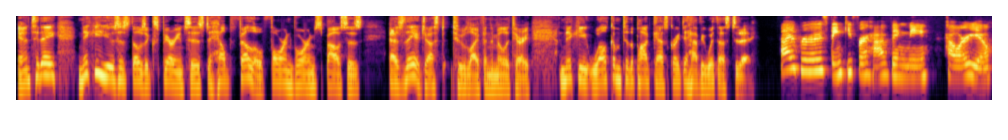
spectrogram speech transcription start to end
and today, Nikki uses those experiences to help fellow foreign born spouses as they adjust to life in the military. Nikki, welcome to the podcast. Great to have you with us today. Hi, Bruce. Thank you for having me. How are you?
